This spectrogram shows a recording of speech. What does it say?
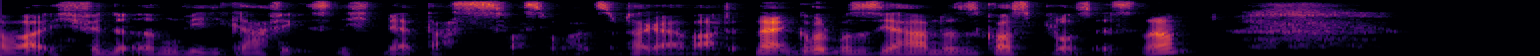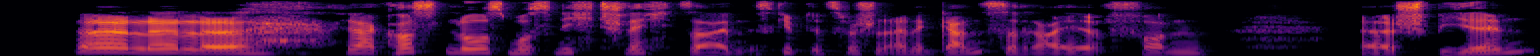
Aber ich finde irgendwie, die Grafik ist nicht mehr das, was man heutzutage erwartet. Nein, Grund muss es ja haben, dass es kostenlos ist, ne? Ja, kostenlos muss nicht schlecht sein. Es gibt inzwischen eine ganze Reihe von äh, Spielen.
